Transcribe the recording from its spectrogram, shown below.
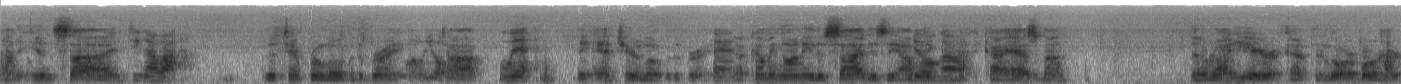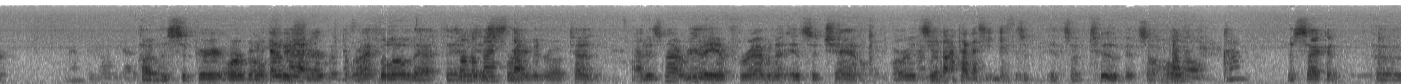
On the inside 内側。the temporal lobe of the brain. On the oh, top the anterior lobe of the brain. Now coming on either side is the optic chiasma. Now, right here at the lower border of the superior orbital fissure, right below that, then, is foramen rotundum. But it's not really a foramina, it's a channel, or it's a, it's a, it's a tube, it's a hole. The second uh,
